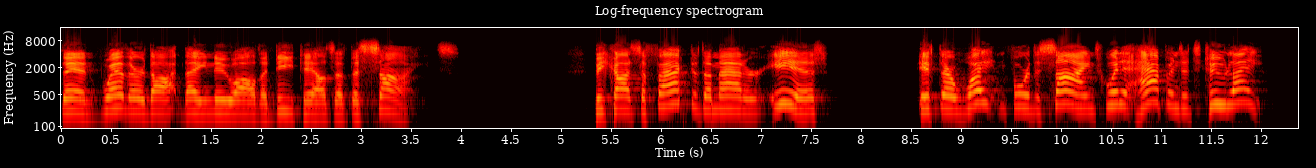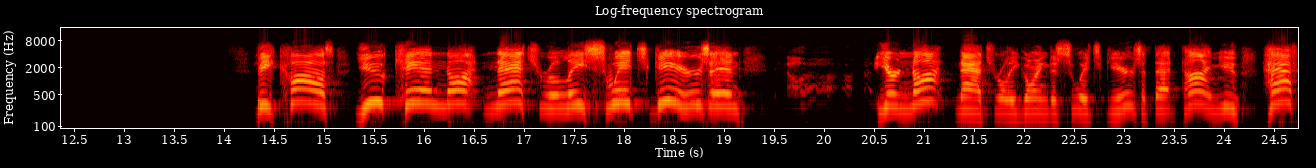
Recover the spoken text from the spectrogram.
than whether or not they knew all the details of the signs. Because the fact of the matter is, if they're waiting for the signs, when it happens, it's too late. Because you cannot naturally switch gears, and you're not naturally going to switch gears at that time. You have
